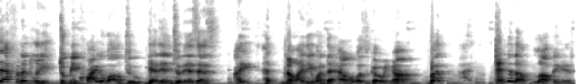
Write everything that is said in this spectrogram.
definitely took me quite a while to get into this as I had no idea what the hell was going on. But I ended up loving it.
